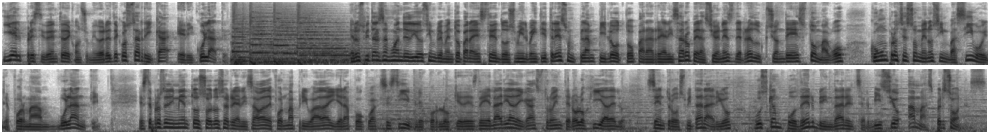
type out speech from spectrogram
y el presidente de Consumidores de Costa Rica, Eric Ulate. El Hospital San Juan de Dios implementó para este 2023 un plan piloto para realizar operaciones de reducción de estómago con un proceso menos invasivo y de forma ambulante. Este procedimiento solo se realizaba de forma privada y era poco accesible, por lo que desde el área de gastroenterología del centro hospitalario buscan poder brindar el servicio a más personas.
